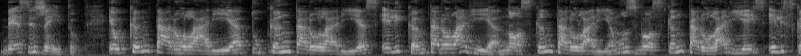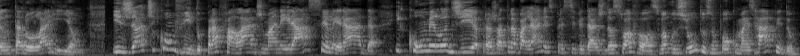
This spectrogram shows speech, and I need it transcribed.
desse jeito. Eu cantarolaria, tu cantarolarias, ele cantarolaria, nós cantarolaríamos, vós cantarolaríeis, eles cantarolariam. E já te convido para falar de maneira acelerada e com melodia para já trabalhar a expressividade da sua voz. Vamos juntos um pouco mais rápido?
